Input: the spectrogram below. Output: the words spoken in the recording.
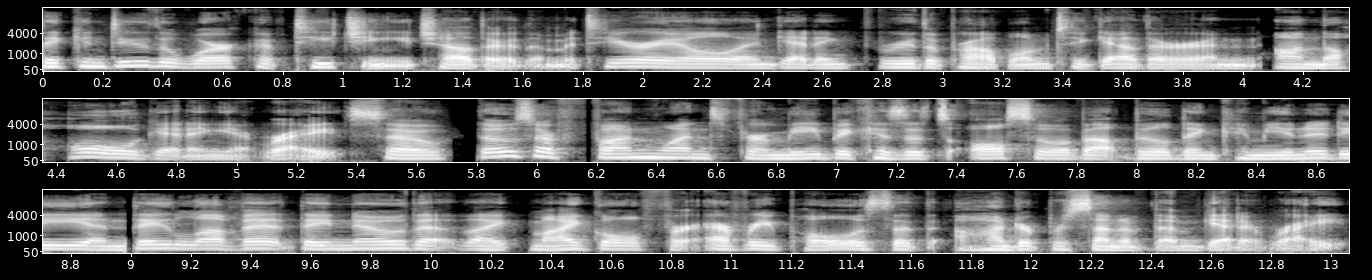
they can do the work of teaching each other the material and getting through the problem together and on the whole getting it right. So those are fun ones for me because it's also about building community and they love it. They know that like my goal for every poll is that 100% of them get it right.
